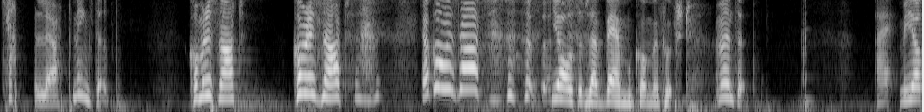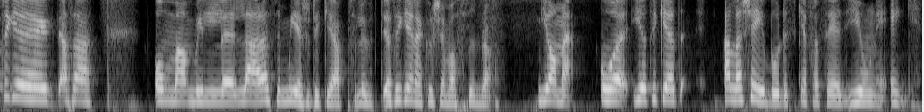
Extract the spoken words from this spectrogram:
kapplöpning typ. Kommer du snart? Kommer du snart? Jag kommer snart! Ja och typ såhär, vem kommer först? Men typ. Nej men jag tycker, alltså om man vill lära sig mer så tycker jag absolut, jag tycker den här kursen var svinbra. Jag med. Och jag tycker att alla tjejer borde skaffa sig ett Joni-ägg.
